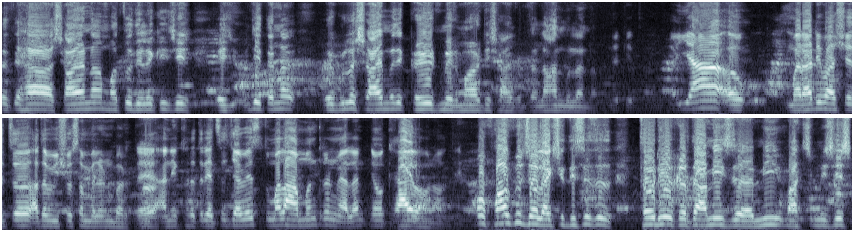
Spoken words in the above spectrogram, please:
त्या- ह्या शाळांना महत्त्व दिलं की जे म्हणजे त्यांना रेग्युलर शाळेमध्ये क्रेडिट मिळेल मराठी शाळेबद्दल लहान मुलांना. या मराठी भाषेचं आता विश्व संमेलन भरतंय आणि खरं तर याचं ज्यावेळेस तुम्हाला आमंत्रण मिळालं तेव्हा काय भावना होती? हो फार खुश झालं. Actually this is third year करते आम्ही मी मागची मिसेस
